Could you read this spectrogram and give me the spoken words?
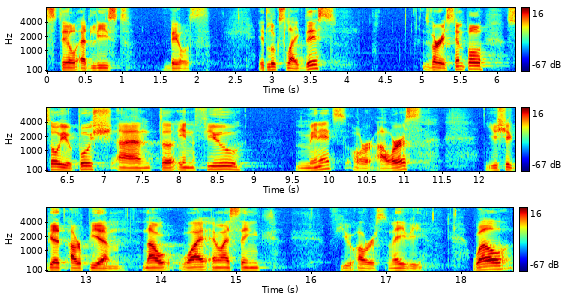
still at least builds. It looks like this. It's very simple. So you push and uh, in few minutes or hours, you should get RPM. Now, why am I saying few hours, maybe? Well,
